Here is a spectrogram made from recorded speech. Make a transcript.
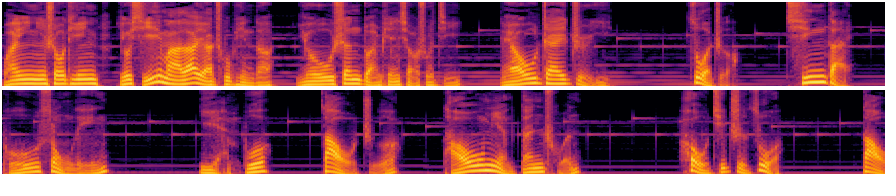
欢迎您收听由喜马拉雅出品的有声短篇小说集《聊斋志异》，作者：清代蒲松龄，演播：道哲、桃面单纯，后期制作：道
